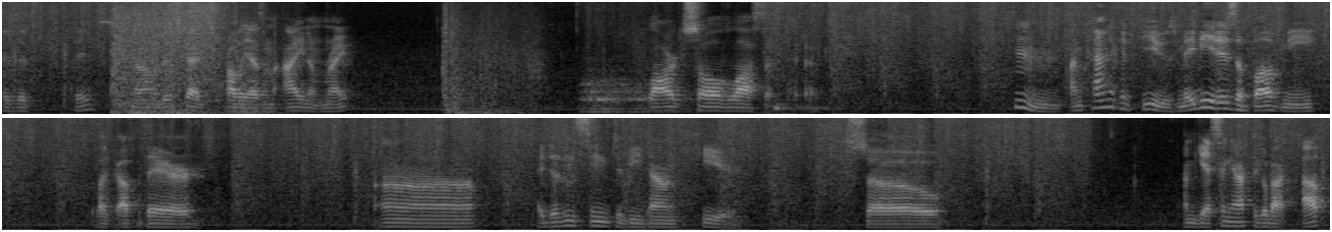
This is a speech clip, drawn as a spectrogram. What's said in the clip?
Is it this? No, this guy just probably has an item, right? Large soul of lost. Okay. Hmm, I'm kind of confused. Maybe it is above me, like up there. Uh, it doesn't seem to be down here. So, I'm guessing I have to go back up.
